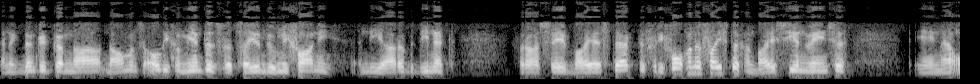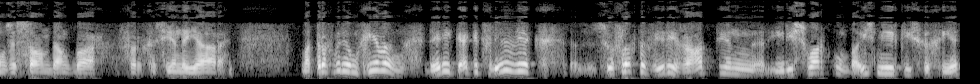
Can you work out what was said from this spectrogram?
en ek dink ek kan na, namens al die gemeentes wat sy in Dominifani in die jare bedien het vir haar sê baie sterkte vir die volgende 50 en baie seënwense en uh, ons is saam dankbaar vir geseënde jare. Maar terug by die omgewing. Derek, ek het verlede week so vlugtig hierdie raad teen hierdie swart kombuismuurtjies gegee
